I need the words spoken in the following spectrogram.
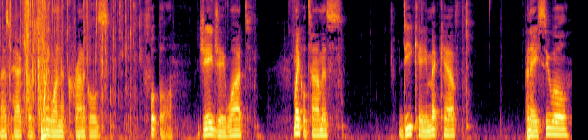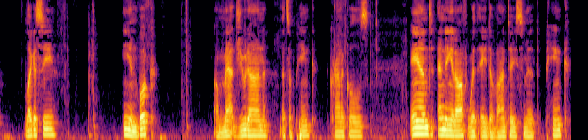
Last pack of 21 Chronicles football. J.J. Watt, Michael Thomas, D.K. Metcalf, Penei Sewell, Legacy, Ian Book, a Matt Judon, that's a pink Chronicles, and ending it off with a DeVonta Smith pink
